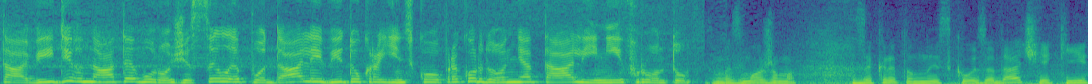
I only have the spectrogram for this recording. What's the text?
та відігнати ворожі сили подалі від українського прикордоння та лінії фронту. Ми зможемо закрити низку задач, які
